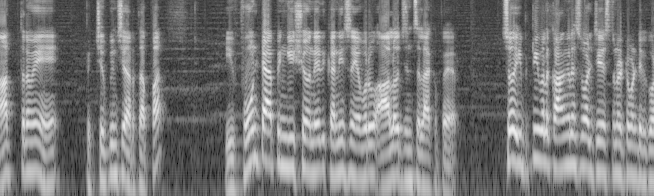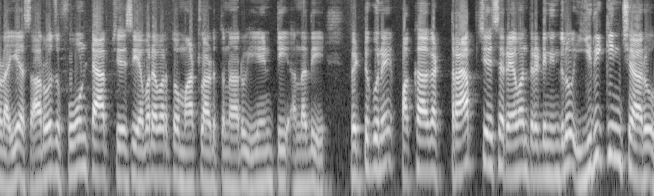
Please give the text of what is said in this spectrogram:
మాత్రమే చూపించారు తప్ప ఈ ఫోన్ ట్యాపింగ్ ఇష్యూ అనేది కనీసం ఎవరు ఆలోచించలేకపోయారు. సో ఇటీవల కాంగ్రెస్ వాళ్ళు చేస్తున్నటువంటిది కూడా ఎస్ ఆ రోజు ఫోన్ ట్యాప్ చేసి ఎవరెవరితో మాట్లాడుతున్నారు ఏంటి అన్నది పెట్టుకునే పక్కాగా ట్రాప్ చేసే రేవంత్ రెడ్డిని ఇందులో ఇరికించారు.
